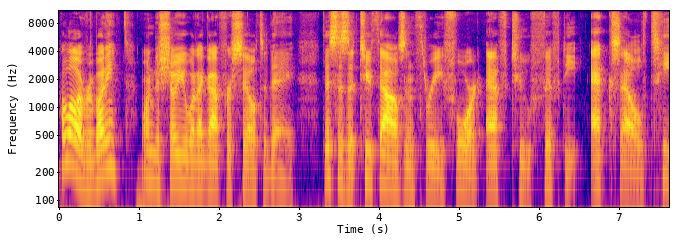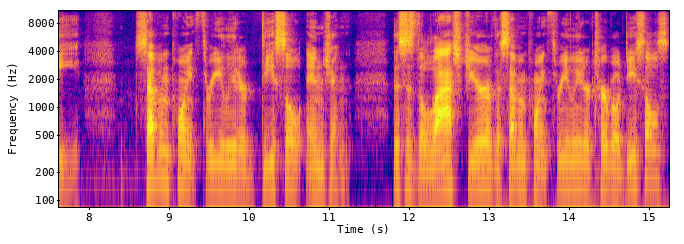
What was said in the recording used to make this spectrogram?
Hello everybody, wanted to show you what I got for sale today. This is a 2003 Ford F-250 XLT 7.3 liter diesel engine. This is the last year of the 7.3 liter turbo diesels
